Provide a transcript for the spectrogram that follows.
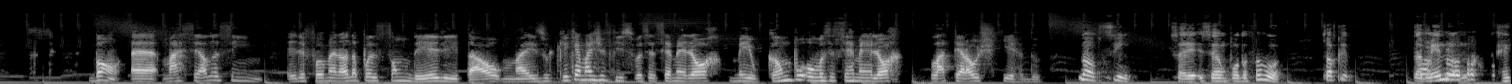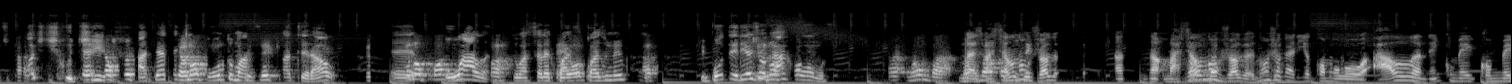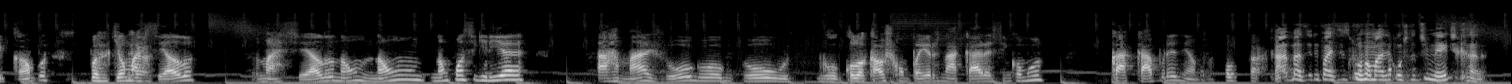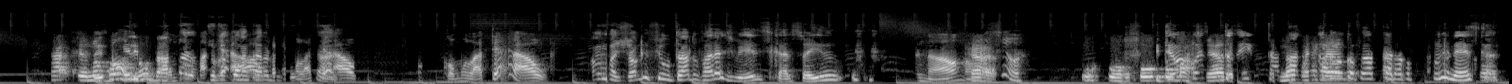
Bom, é, Marcelo, assim, ele foi o melhor da posição dele e tal, mas o que, que é mais difícil? Você ser melhor meio-campo ou você ser melhor lateral esquerdo? Não, sim. Isso aí, isso aí é um ponto a favor. Só que também Não, não, a gente pode discutir É, eu- até até eu que ponto que- lateral é Eu o Alan, que o Marcelo é quase, eu- quase o meio campo. E poderia jogar não- como? Não dá. Não Mas dá Marcelo pra não joga. Ah, Não, Marcelo Não, não, joga, não jogaria como ala, nem como meio, como meio campo, porque o É. Marcelo, o Marcelo não, não, não conseguiria armar jogo ou, ou colocar os companheiros na cara, assim como o Kaká, por exemplo. Ah, mas ele faz isso com o Romário constantemente, cara. Cara, Eu não, Bom, ele- não dá. Como jogador na cara do como gol, lateral. Como lateral. Ah, mas joga infiltrado várias vezes, cara. Isso aí. Não, não, Cara, senhor. O, o, o, E tem o uma coisa Marcelo, também. Tá, não tá, é tá maior no campeonato carioca pro Fluminense, cara.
